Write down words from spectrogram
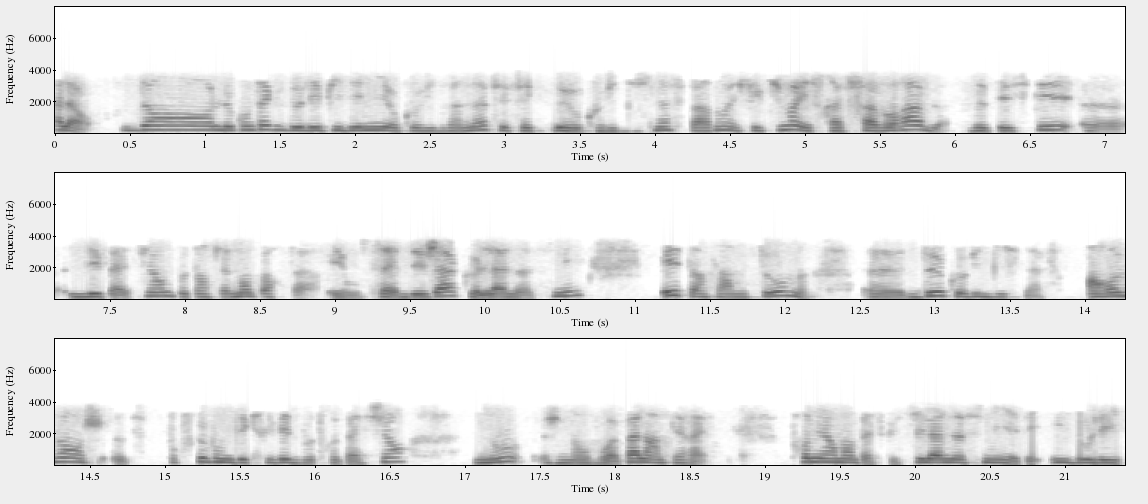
Alors, dans le contexte de l'épidémie au Covid-19, euh, au Covid-19, pardon, effectivement, il serait favorable de tester euh, les patients potentiellement porteurs. Et on sait déjà que l'anosmie est un symptôme euh, de Covid-19. En revanche, pour ce que vous me décrivez de votre patient, non, je n'en vois pas l'intérêt. Premièrement, parce que si l'anosmie était isolée,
